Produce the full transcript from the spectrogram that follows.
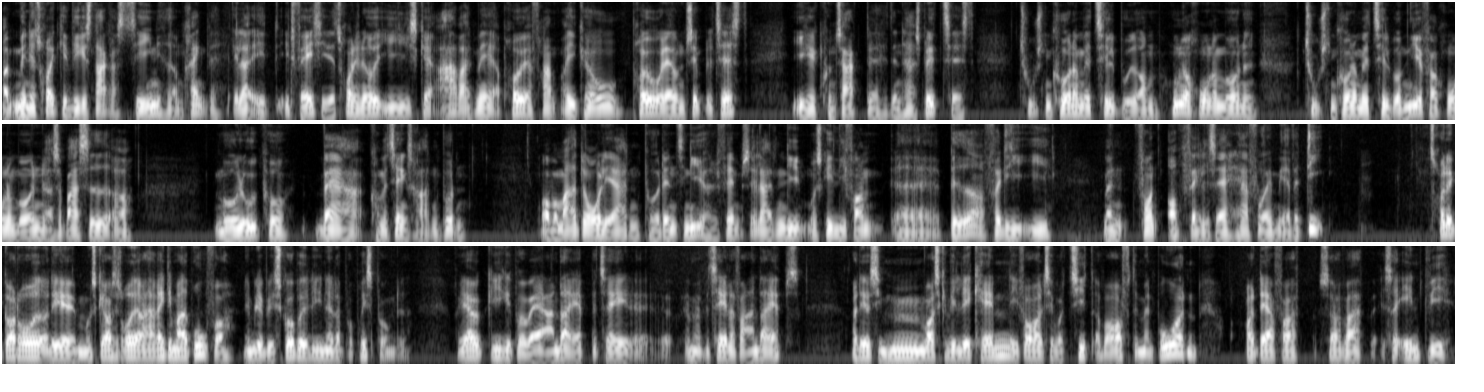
Men jeg tror ikke, at vi kan snakke os til enighed omkring det, eller et, et facit. Jeg tror, det er noget, I skal arbejde med og prøve jer frem, og I kan jo prøve at lave en simpel test. I kan kontakte den her split-test. 1000 kunder med tilbud om 100 kroner om måneden, 1000 kunder med et tilbud om 49 kroner om måneden, og så bare sidde og måle ud på, hvad er konverteringsraten på den, og hvor meget dårlig er den på den til 99, eller er den lige, måske ligefrem øh, bedre, fordi I, man får en opfattelse af, at her får jeg mere værdi tror, det er et godt råd, og det er måske også et råd, jeg har rigtig meget brug for, nemlig at blive skubbet lige netop på prispunktet. For jeg har jo kigget på, hvad andre app betaler, øh, hvad man betaler for andre apps, og det er jo at sige, hmm, hvor skal vi ligge henne i forhold til, hvor tit og hvor ofte man bruger den, og derfor så, var, så endte vi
